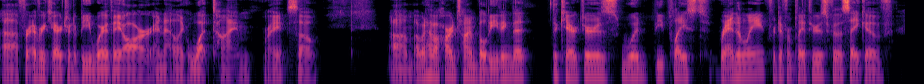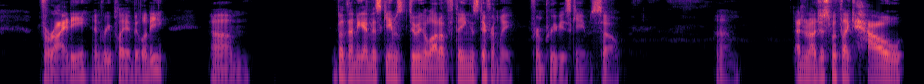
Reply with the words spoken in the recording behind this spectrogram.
uh, for every character to be where they are and at like what time, right? So um, I would have a hard time believing that the characters would be placed randomly for different playthroughs for the sake of variety and replayability. Um, but then again, this game's doing a lot of things differently from previous games, so um, I don't know, just with like how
